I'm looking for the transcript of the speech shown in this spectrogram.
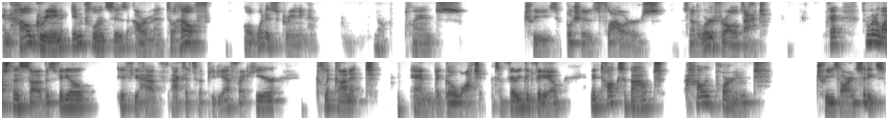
And how green influences our mental health. Well, what is green? You know, plants, trees, bushes, flowers. It's another word for all of that. Okay, so we're going to watch this uh, this video. If you have access to the PDF right here, click on it and go watch it. It's a very good video, and it talks about how important trees are in cities.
